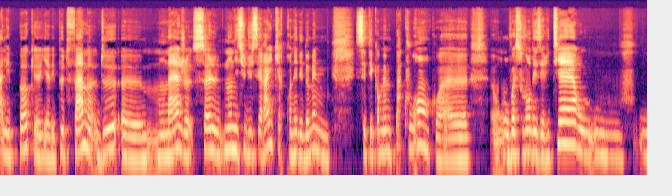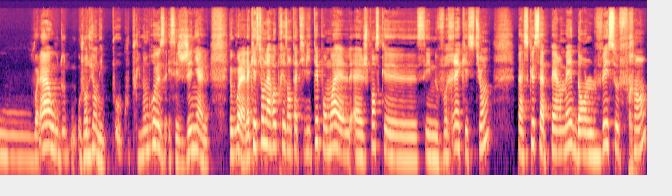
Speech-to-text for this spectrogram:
à l'époque, il y avait peu de femmes de mon âge, seules, non issues du sérail, qui reprenaient des domaines. C'était quand même pas courant, quoi. on voit souvent des héritières ou, voilà. Ou aujourd'hui, on est beaucoup plus nombreuses et c'est génial. Donc voilà, la question de la représentativité, pour moi, je pense que c'est une vraie question parce que ça permet d'enlever ce frein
